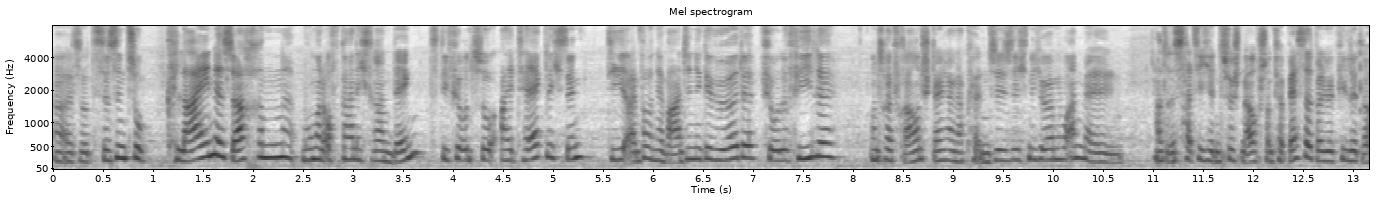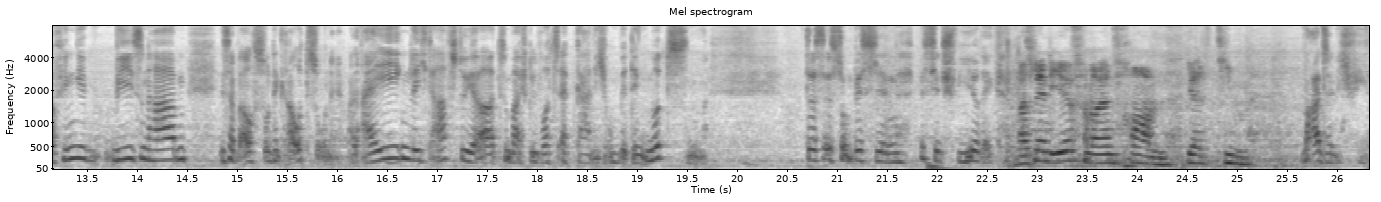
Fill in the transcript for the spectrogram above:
Also das sind so kleine Sachen, wo man oft gar nicht dran denkt, die für uns so alltäglich sind, die einfach eine wahnsinnige Hürde für viele unsere Frauen stellen, da können sie sich nicht irgendwo anmelden. Also das hat sich inzwischen auch schon verbessert, weil wir viele darauf hingewiesen haben. Ist aber auch so eine Grauzone, weil eigentlich darfst du ja zum Beispiel WhatsApp gar nicht unbedingt nutzen. Das ist so ein bisschen, bisschen schwierig. Was lernt ihr von euren Frauen, ihr als Team? Wahnsinnig viel.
